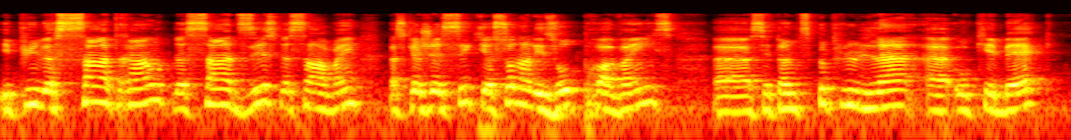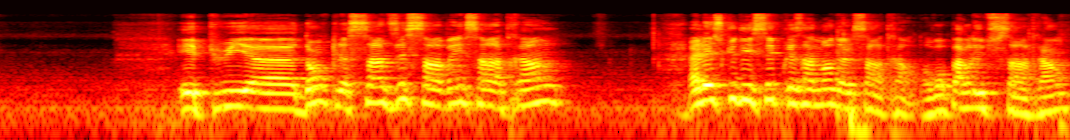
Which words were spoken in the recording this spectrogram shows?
Et puis le 130, le 110, le 120, parce que je sais qu'il y a ça dans les autres provinces. Euh, c'est un petit peu plus lent euh, au Québec. Et puis, euh, donc, le 110, 120, 130. À la SQDC, présentement, on a le 130. On va parler du 130.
